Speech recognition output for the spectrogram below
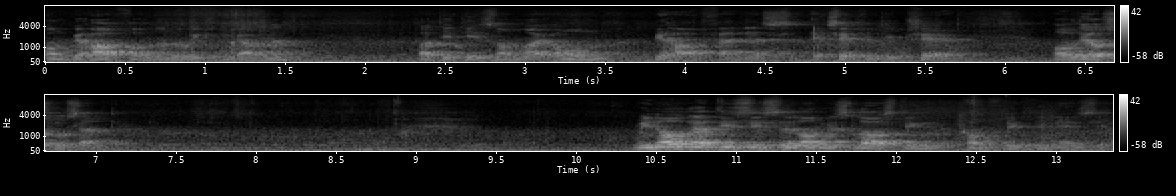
on behalf of the Norwegian government, but it is on my own behalf and as executive chair of the Oslo Center. We know that this is the longest lasting conflict in Asia.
